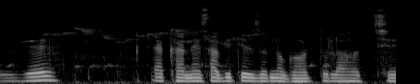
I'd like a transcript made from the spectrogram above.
এই যে এখানে সাবিতের জন্য ঘর তোলা হচ্ছে।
